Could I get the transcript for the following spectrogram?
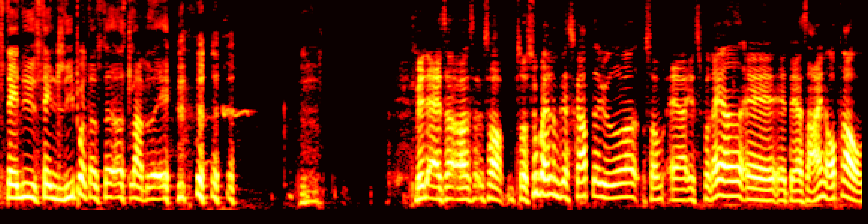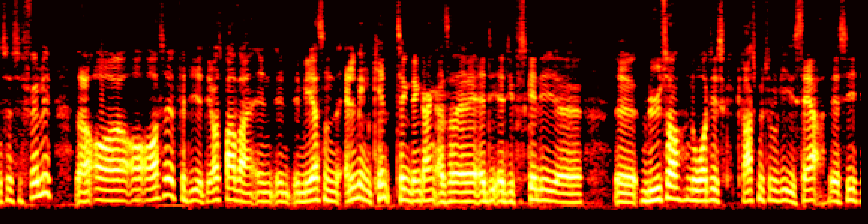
Stan Lee, Stan Lieber, der sad og slappede af. Men altså, og, så, så, superhelten bliver skabt af jøder, som er inspireret af, af deres egen opdragelse selvfølgelig, og, og, også fordi at det også bare var en, en, en mere sådan almen kendt ting dengang, altså af, af, de, af de forskellige øh, øh, myter, nordisk græsmytologi især, vil jeg sige.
